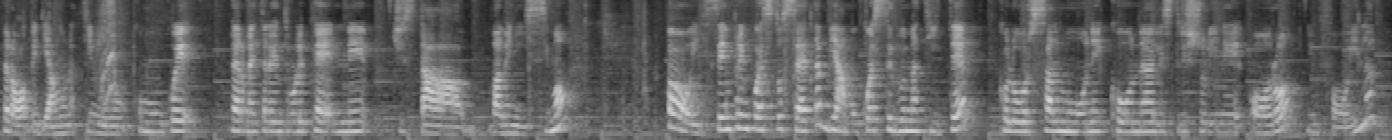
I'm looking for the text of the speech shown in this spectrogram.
però vediamo un attimino. Comunque per mettere dentro le penne ci sta va benissimo. Poi sempre in questo set abbiamo queste due matite color salmone con le striscioline oro in foil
